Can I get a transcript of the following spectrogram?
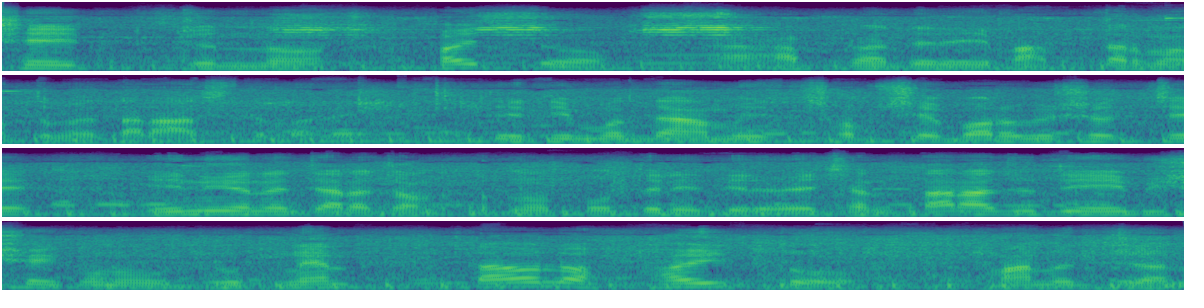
সেই জন্য হয়তো আপনাদের এই বার্তার মাধ্যমে তারা আসতে পারে। ইতিমধ্যে আমি সবচেয়ে বড় বিষয় হচ্ছে, ইউনিয়নের যারা জনপ্রতিনিধি রয়েছেন, তারা যদি এই বিষয়ে কোনো উদ্যোগ নেন, তাহলে হয়তো মানুষজন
